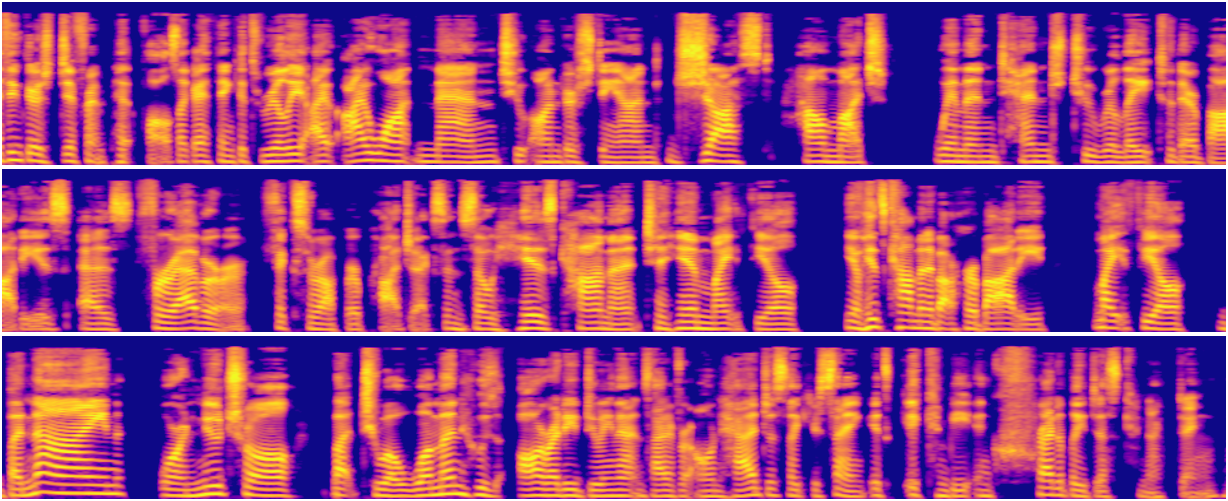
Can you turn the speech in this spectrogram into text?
I think there's different pitfalls. Like I think it's really, I, I want men to understand just how much women tend to relate to their bodies as forever fixer upper projects. And so his comment to him might feel, you know, his comment about her body might feel benign or neutral, but to a woman who's already doing that inside of her own head, just like you're saying, it, it can be incredibly disconnecting.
